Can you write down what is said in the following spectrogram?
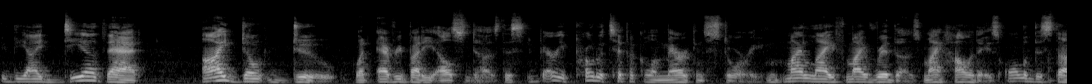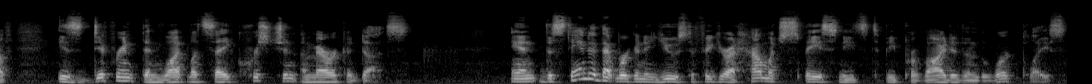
The idea that I don't do what everybody else does. This very prototypical American story. My life, my rhythms, my holidays, all of this stuff is different than what, let's say, Christian America does. And the standard that we're going to use to figure out how much space needs to be provided in the workplace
